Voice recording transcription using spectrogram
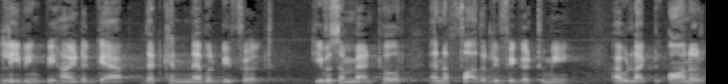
leaving behind a gap that can never be filled. He was a mentor and a fatherly figure to me. I would like to honor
